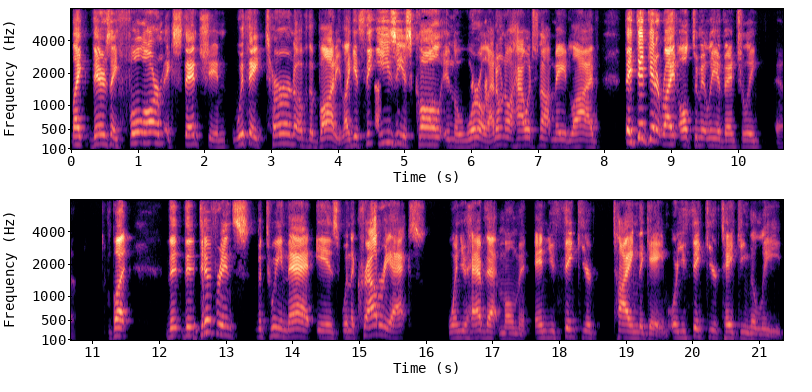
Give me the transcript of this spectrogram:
like there's a full arm extension with a turn of the body. Like it's the easiest call in the world. I don't know how it's not made live. They did get it right ultimately, eventually. Yeah. But the the difference between that is when the crowd reacts when you have that moment and you think you're tying the game or you think you're taking the lead,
